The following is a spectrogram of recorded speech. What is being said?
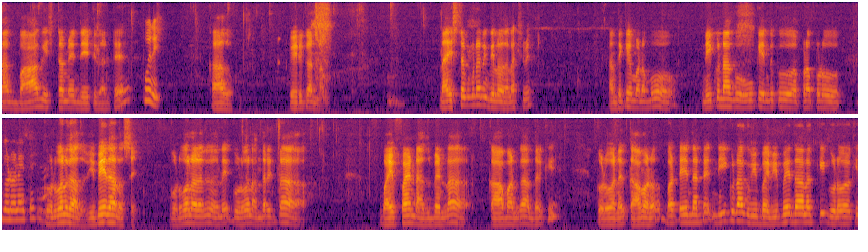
నాకు బాగా ఇష్టమైంది ఏంటిదంటే పూరి. కాదు. పెరుగన్నం. నా ఇష్టం కూడా నీకు తెలియదు లక్ష్మి? అందుకే మనము నీకు నాకు ఊకే ఎందుకు అప్పుడప్పుడు గొడవలు అయితే గొడవలు కాదు విభేదాలు వస్తాయి. గొడవలు అనేది వదిలే గొడవలు అందరింట్లో వైఫ్ అండ్ హస్బెండ్లా కామన్గా అందరికీ గొడవ అనేది కామన్. బట్ ఏంటంటే నీకు నాకు విభ విభేదాలకి గొడవలకి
